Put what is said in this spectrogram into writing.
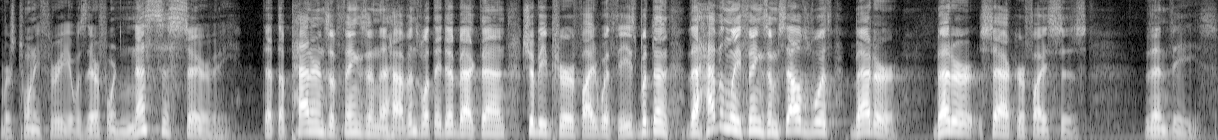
Verse 23 It was therefore necessary that the patterns of things in the heavens, what they did back then, should be purified with these, but then the heavenly things themselves with better, better sacrifices than these.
